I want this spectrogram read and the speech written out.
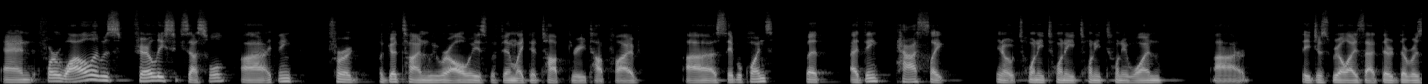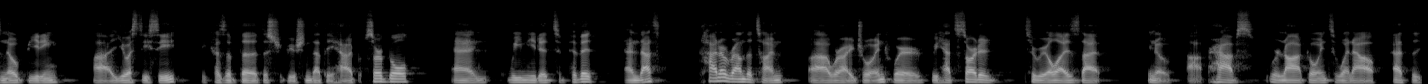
And for a while, it was fairly successful. Uh, I think for a good time, we were always within like the top three, top five uh, stable. But I think past like, you know, 2020, 2021, uh, they just realized that there, there was no beating uh, USDC because of the distribution that they had with Circle. And we needed to pivot. And that's kind of around the time uh, where I joined, where we had started to realize that you know, uh, perhaps we're not going to win out at the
